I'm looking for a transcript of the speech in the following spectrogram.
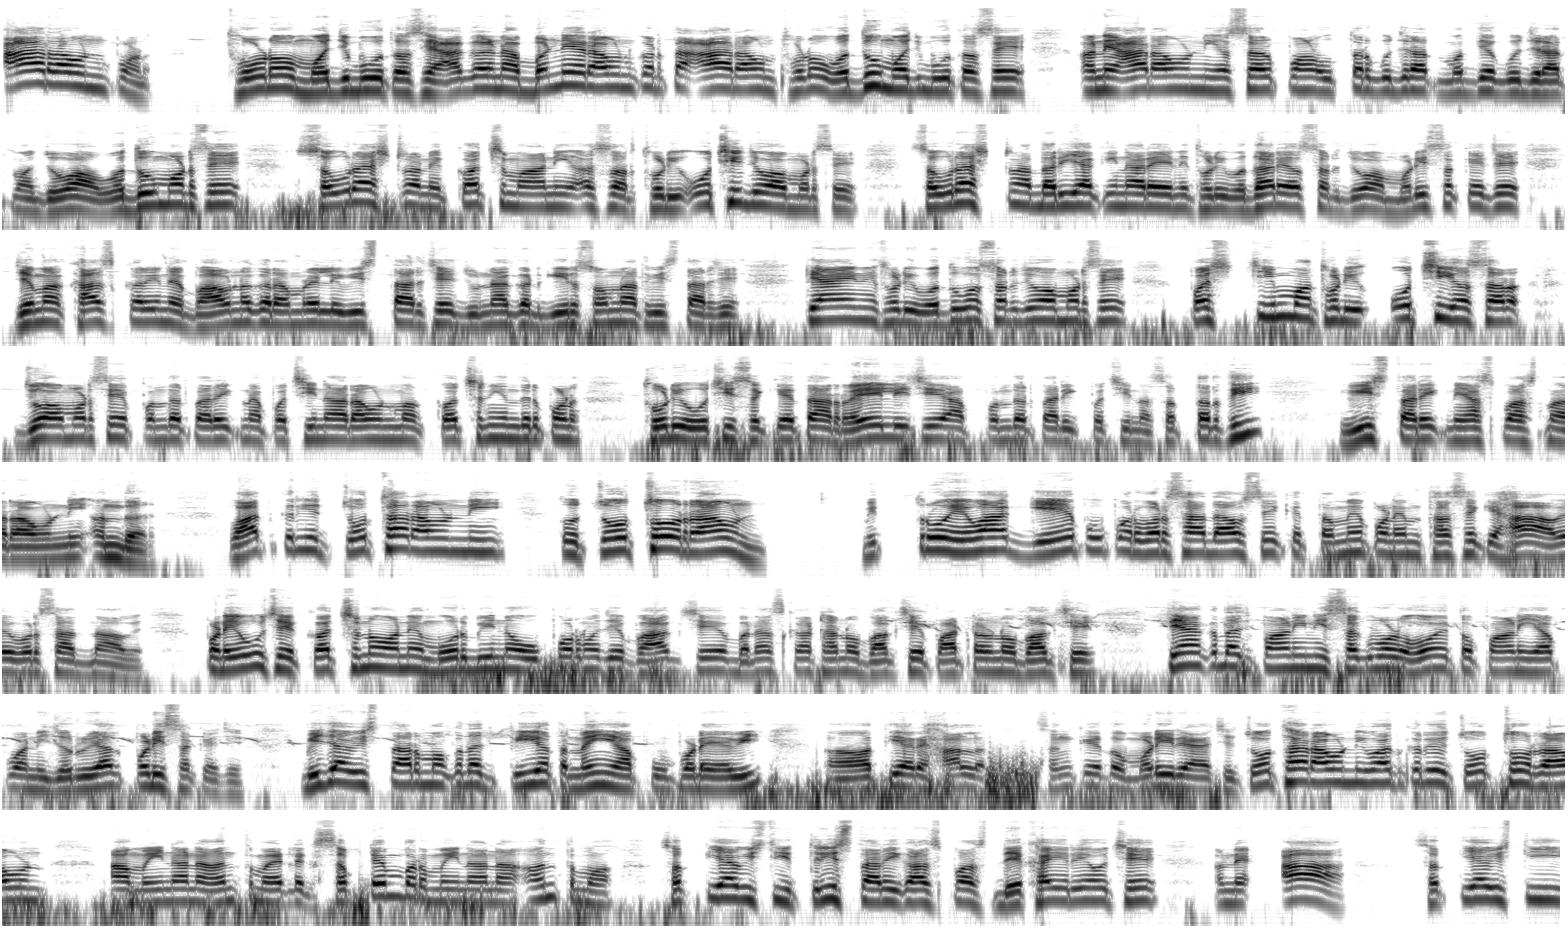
આ રાઉન્ડ પણ થોડો મજબૂત હશે. આગળના બંને રાઉન્ડ કરતાં આ રાઉન્ડ થોડો વધુ મજબૂત હશે અને આ રાઉન્ડની અસર પણ ઉત્તર ગુજરાત, મધ્ય ગુજરાતમાં જોવા વધુ મળશે. સૌરાષ્ટ્ર અને કચ્છમાં આની અસર થોડી ઓછી જોવા મળશે. સૌરાષ્ટ્રના દરિયા કિનારે એની થોડી વધારે અસર જોવા મળી શકે છે. જેમાં ખાસ કરીને ભાવનગર, અમરેલી વિસ્તાર છે, જુનાગઢ, ગીર સોમનાથ વિસ્તાર છે. ત્યાં એની થોડી વધુ અસર જોવા મળશે. પશ્ચિમમાં થોડી ઓછી અસર જોવા મળશે. પંદર તારીખના પછીના રાઉન્ડમાં કચ્છની અંદર પણ થોડી ઓછી શક્યતા રહેલી છે. આ પંદર તારીખ પછીના સત્તરથી વીસ તારીખની આસપાસના રાઉન્ડની અંદર. વાત કરીએ ચોથા રાઉન્ડની તો ચોથો રાઉન્ડ મિત્રો, એવા ગેપ ઉપર વરસાદ આવશે કે તમે પણ એમ થશે કે હા, હવે વરસાદ ના આવે. પણ એવું છે, કચ્છનો અને મોરબીનો ઉપરનો જે ભાગ છે, બનાસકાંઠાનો ભાગ છે, પાટણનો ભાગ છે, ત્યાં કદાચ પાણીની સગવડ હોય તો પાણી આપવાની જરૂરિયાત પડી શકે છે. બીજા વિસ્તારમાં કદાચ પિયત નહીં આપવું પડે એવી અત્યારે હાલ સંકેતો મળી રહ્યા છે. ચોથા રાઉન્ડની વાત કરીએ, ચોથો રાઉન્ડ આ મહિનાના અંતમાં, એટલે કે સપ્ટેમ્બર મહિનાના અંતમાં સત્યાવીસથી ત્રીસ તારીખ આસપાસ દેખાઈ રહ્યો છે. અને આ સત્યાવીસથી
